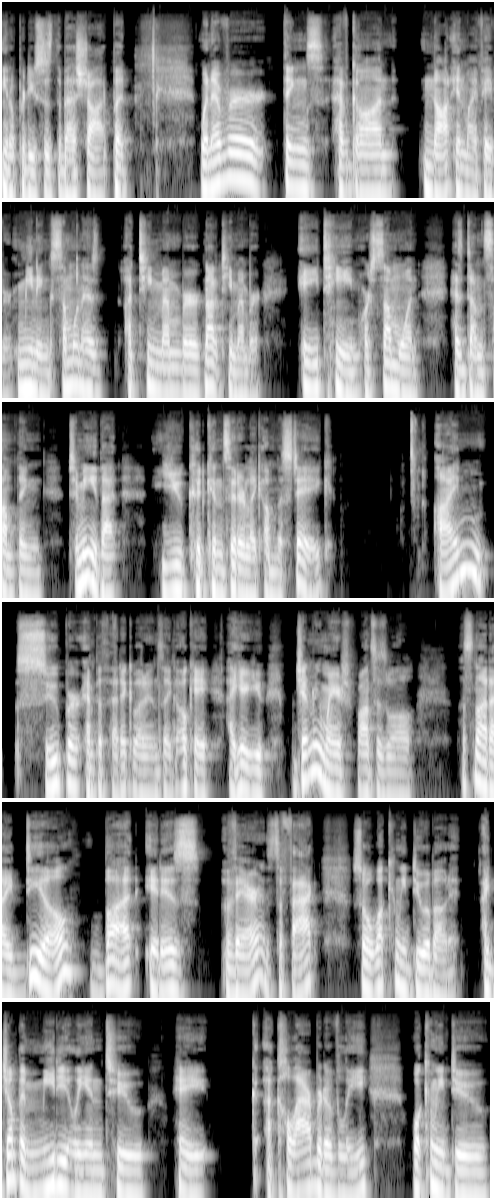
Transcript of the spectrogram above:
you know produces the best shot but whenever things have gone not in my favor, meaning someone has a team member, not a team member, a team or someone has done something to me that you could consider like a mistake. I'm super empathetic about it. And it's like, okay, I hear you. Generally, my response is, well, that's not ideal, but it is there. It's a fact. So, what can we do about it? I jump immediately into, hey, uh, collaboratively, what can we do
